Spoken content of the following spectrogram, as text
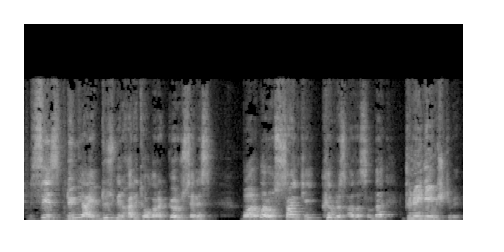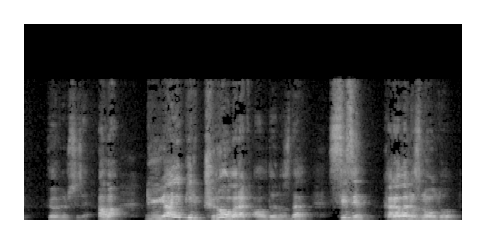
Şimdi siz dünyayı düz bir harita olarak görürseniz Barbaros sanki Kıbrıs adasında güneydeymiş gibi görünür size. Ama dünyayı bir küre olarak aldığınızda sizin karalarınızın olduğu,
